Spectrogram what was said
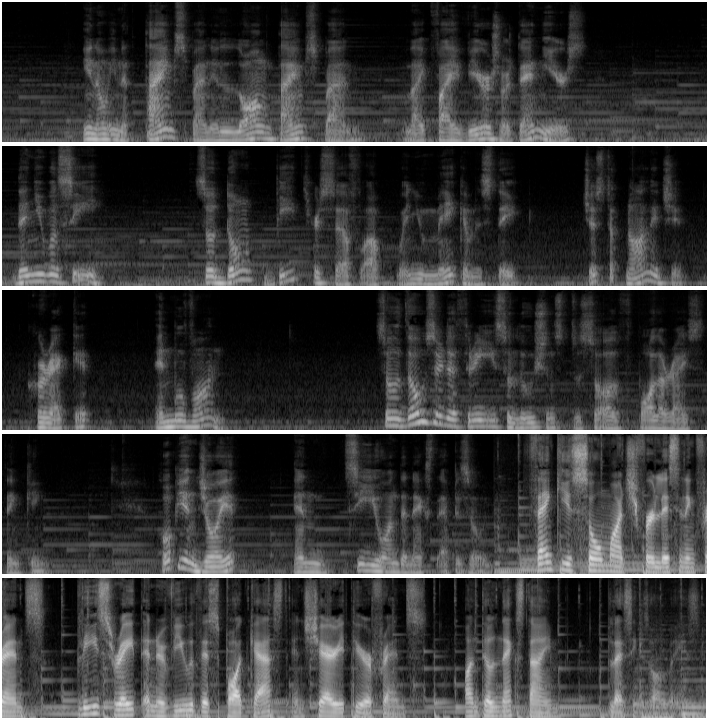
you know, in a time span, in a long time span, like five years or 10 years, then you will see. So don't beat yourself up when you make a mistake. Just acknowledge it, correct it, and move on. So, those are the three solutions to solve polarized thinking. Hope you enjoy it and see you on the next episode. Thank you so much for listening, friends. Please rate and review this podcast and share it to your friends. Until next time, blessings always.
